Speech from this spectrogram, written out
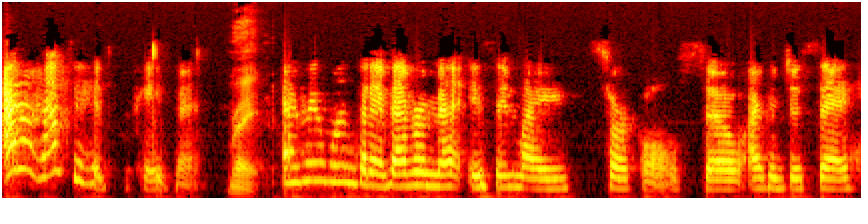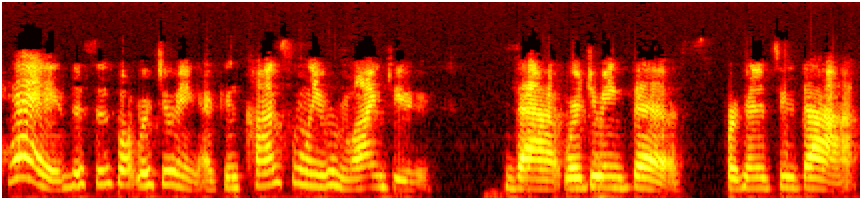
I don't have to hit the pavement right everyone that I've ever met is in my circle. So I could just say, hey, this is what we're doing. I can constantly remind you that we're doing this. We're going to do that.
